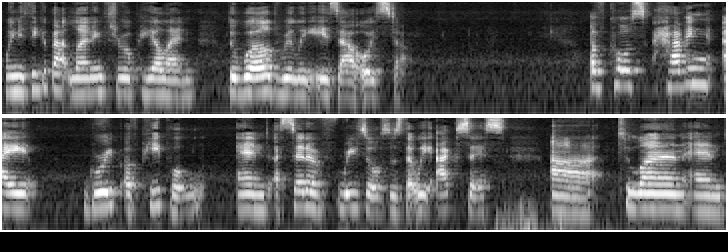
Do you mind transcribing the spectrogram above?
when you think about learning through a PLN, the world really is our oyster. Of course, having a group of people and a set of resources that we access uh, to learn and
